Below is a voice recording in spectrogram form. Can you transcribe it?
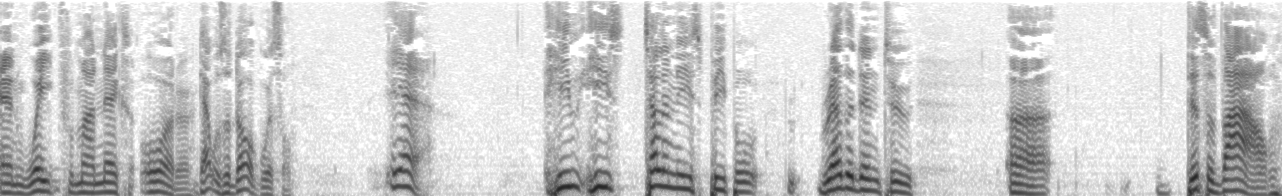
and wait for my next order. That was a dog whistle. Yeah. He he's telling these people rather than to uh, disavow,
